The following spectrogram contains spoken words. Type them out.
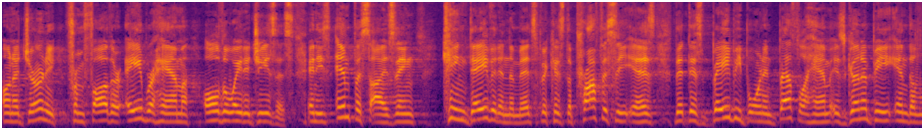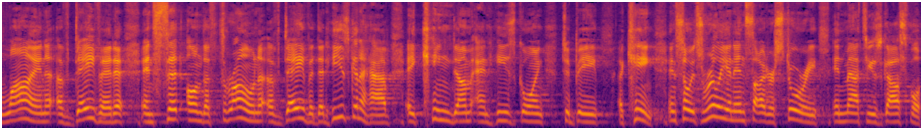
on a journey from Father Abraham all the way to Jesus. And he's emphasizing King David in the midst because the prophecy is that this baby born in Bethlehem is going to be in the line of David and sit on the throne of David, that he's going to have a kingdom and he's going to be a king. And so it's really an insider story in Matthew's gospel.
